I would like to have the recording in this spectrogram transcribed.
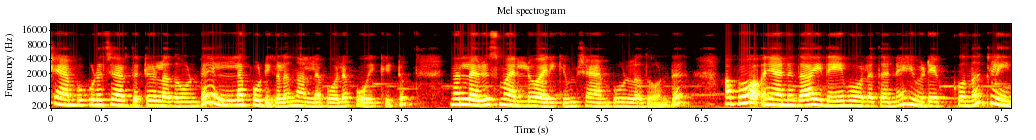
ഷാമ്പു കൂടെ ചേർത്തിട്ടുള്ളതുകൊണ്ട് എല്ലാ പൊടികളും നല്ലപോലെ പോയി കിട്ടും. നല്ലൊരു സ്മെല്ലും ആയിരിക്കും ഷാമ്പു ഉള്ളതുകൊണ്ട് അപ്പോൾ ഞാനിതാ ഇതേപോലെ തന്നെ ഇവിടെയൊക്കെ ഒന്ന് ക്ലീൻ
